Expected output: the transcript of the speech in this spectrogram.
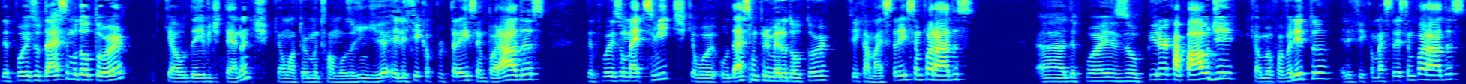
Depois o décimo doutor, que é o David Tennant, que é um ator muito famoso hoje em dia, ele fica por três temporadas. Depois o Matt Smith, que é o décimo primeiro doutor, fica mais três temporadas. Uh, depois o Peter Capaldi, que é o meu favorito, ele fica mais três temporadas.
